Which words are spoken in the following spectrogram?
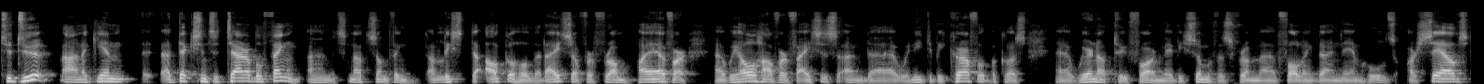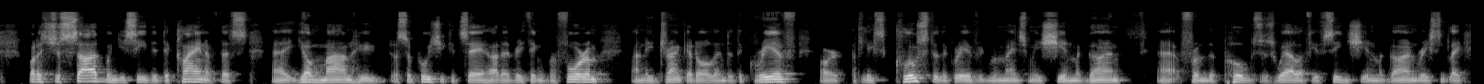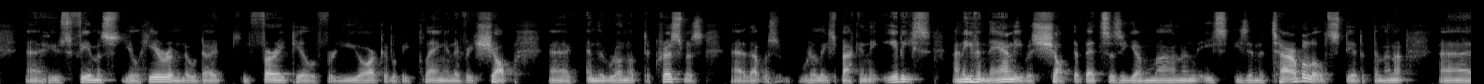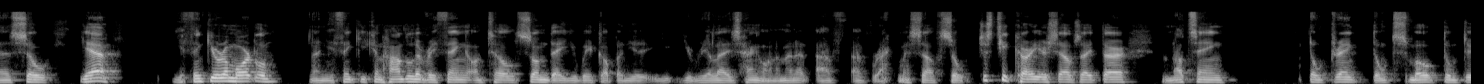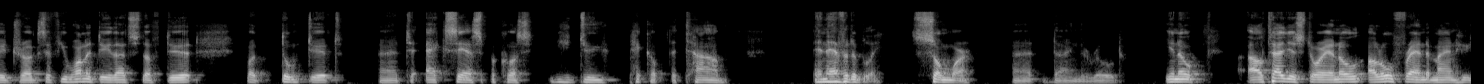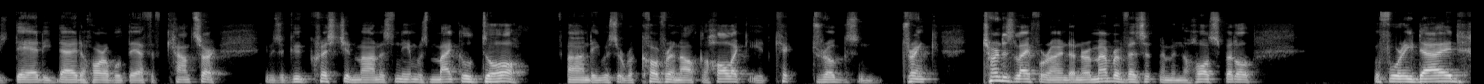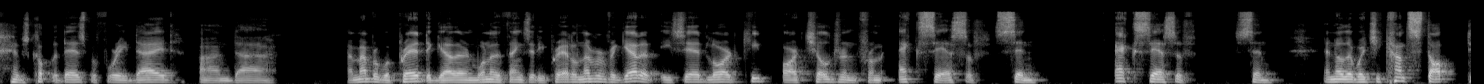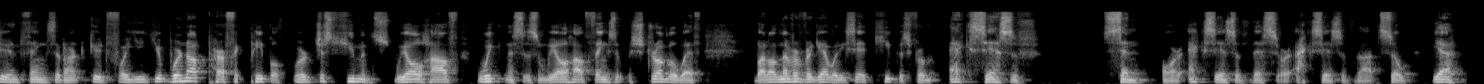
to do it. And again, addiction's a terrible thing, and it's not something, at least the alcohol that I suffer from. However, uh, we all have our vices, and uh, we need to be careful because uh, we're not too far, maybe some of us, from uh, falling down them holes ourselves. But it's just sad when you see the decline of this uh, young man who, I suppose you could say, had everything before him, and he drank it all into the grave, or at least close to the grave. It reminds me of Shane MacGowan uh, from the Pogues as well. If you've seen Shane MacGowan recently, who's famous. You'll hear him, no doubt, in Fairy Tale for New York. It'll be playing in every shop uh, in the run up to Christmas. Uh, that was released back in the 80s. And even then, he was shot to bits as a young man, and he's, he's in a terrible old state at the minute. Uh, so, yeah, you think you're immortal, and you think you can handle everything until someday you wake up and you, you, you realize, hang on a minute, I've I've wrecked myself. So just take care of yourselves out there. I'm not saying don't drink, don't smoke, don't do drugs. If you want to do that stuff, do it, but don't do it uh, to excess because you do pick up the tab inevitably somewhere uh, down the road. You know, I'll tell you a story. An old, an old friend of mine who's dead, he died a horrible death of cancer. He was a good Christian man. His name was Michael Daw, and he was a recovering alcoholic. He had kicked drugs and drink, turned his life around. And I remember visiting him in the hospital before he died. It was a couple of days before he died. And uh, I remember we prayed together. And one of the things that he prayed, I'll never forget it. He said, Lord, keep our children from excess of sin, excess of sin. In other words, you can't stop doing things that aren't good for you. you. We're not perfect people. We're just humans. We all have weaknesses and we all have things that we struggle with. But I'll never forget what he said keep us from excessive sin or excess of this or excess of that. So, yeah,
